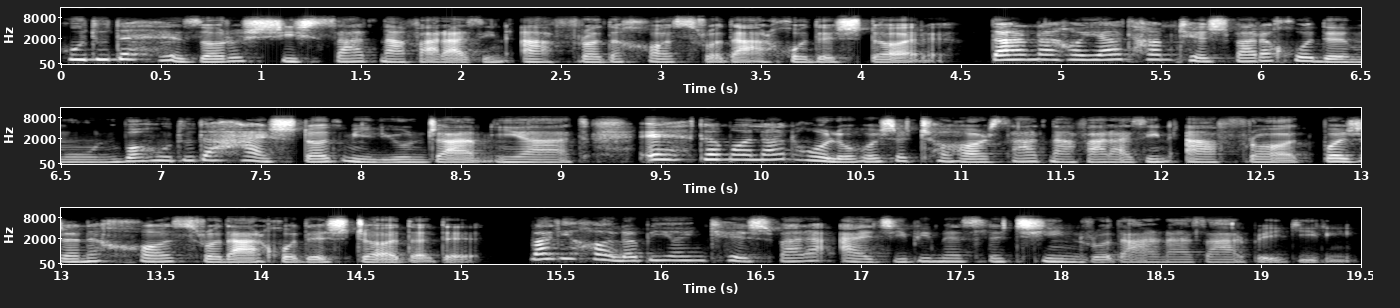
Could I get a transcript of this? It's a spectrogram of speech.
حدود 1600 نفر از این افراد خاص رو در خودش داره. در نهایت هم کشور خودمون با حدود 80 میلیون جمعیت احتمالاً هلوهوش 400 نفر از این افراد با ژن خاص رو در خودش جا داده. ولی حالا بیاین کشور عجیبی مثل چین رو در نظر بگیریم.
